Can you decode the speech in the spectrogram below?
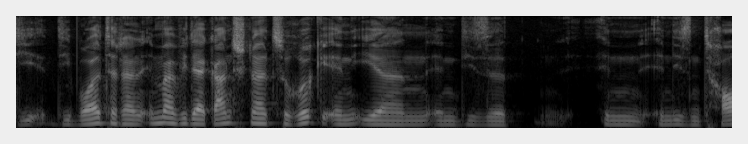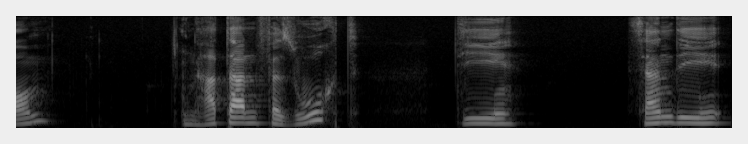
die, die wollte dann immer wieder ganz schnell zurück in ihren, in diese, in, in diesen Traum und hat dann versucht, die Sandy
